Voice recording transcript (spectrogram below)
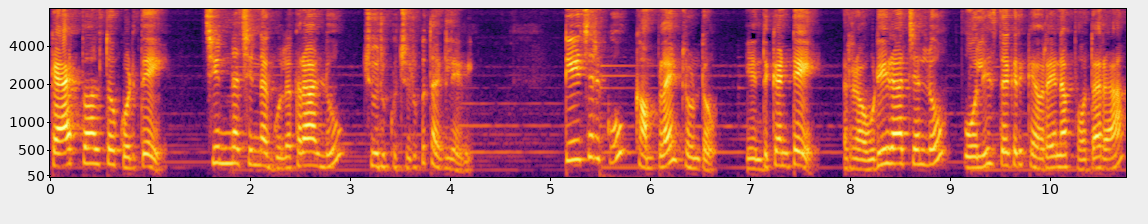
క్యాట్బాల్తో కొడితే చిన్న చిన్న గులకరాళ్ళు చురుకు చురుకు తగిలేవి. టీచర్కు కంప్లైంట్లు ఉండవు ఎందుకంటే రౌడీ రాజ్యంలో పోలీస్ దగ్గరికి ఎవరైనా పోతారా?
